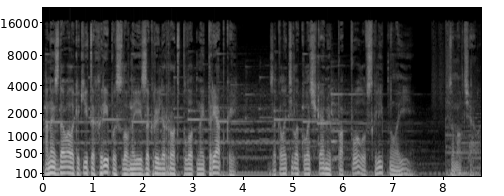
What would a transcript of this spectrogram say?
Она издавала какие-то хрипы, словно ей закрыли рот плотной тряпкой. Заколотила кулачками по полу, всхлипнула и замолчала.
